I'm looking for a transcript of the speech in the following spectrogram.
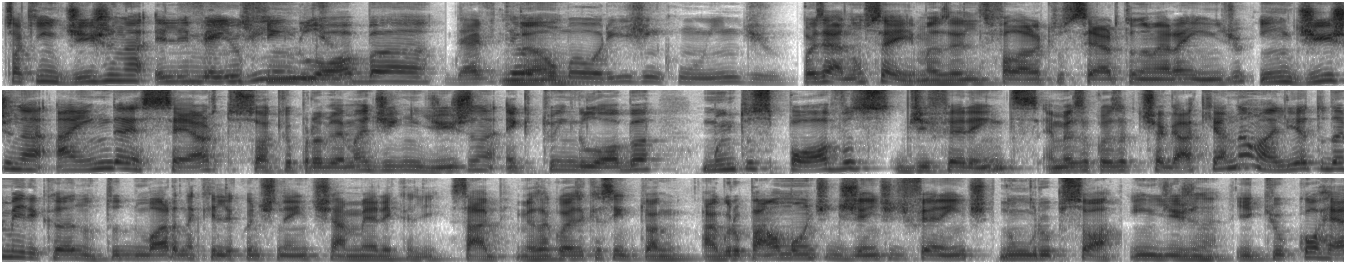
só que indígena ele Vem meio que engloba. Deve ter não. alguma origem com índio. Pois é, não sei, mas eles falaram que o certo não era índio. Indígena ainda é certo, só que o problema de indígena é que tu engloba muitos povos diferentes. É a mesma coisa que chegar aqui, ah, não, ali é tudo americano, tudo mora naquele continente América ali, sabe? Mesma coisa que assim, tu agrupar um monte de gente diferente num grupo só, indígena. E que o correto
